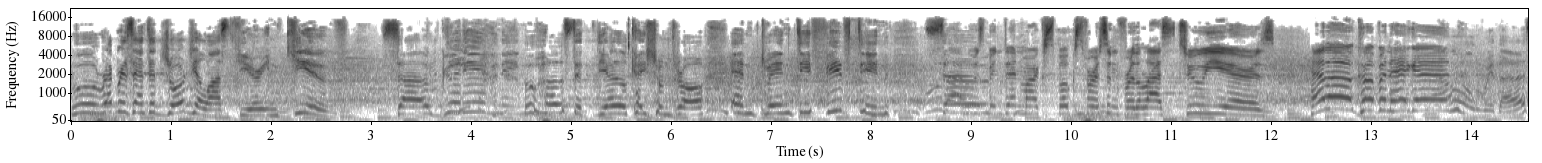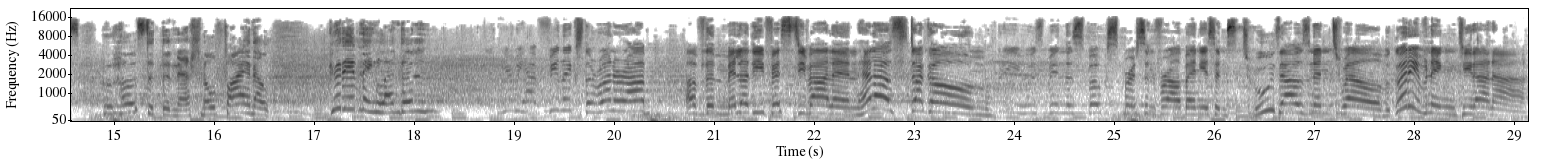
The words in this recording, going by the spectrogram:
who represented Georgia last year in Kiev. So, good evening. Who hosted the Education Draw in 2015. So, Who's been Denmark's spokesperson for the last two years. Hello, Copenhagen. With us, who hosted the national final. Good evening, London. Here we have Felix, the runner-up of the Melodifestivalen. Hello, Stockholm. Who's been the spokesperson for Albania since 2012. Good evening, Tirana.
